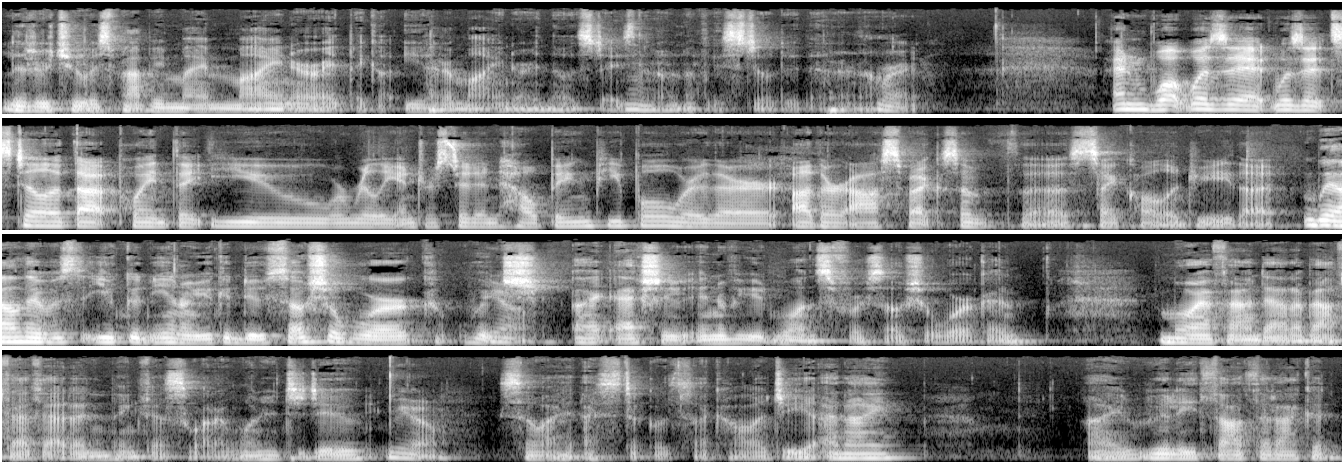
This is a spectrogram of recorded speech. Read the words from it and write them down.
literature was probably my minor. I think you had a minor in those days. I don't know if they still do that or not. Right. And what was it was it still at that point that you were really interested in helping people? Were there other aspects of the psychology that Well, there was you could you know you could do social work, which I actually interviewed once for social work, and the more I found out about that, that I didn't think that's what I wanted to do. yeah. So I, I stuck with psychology, and I I really thought that I could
